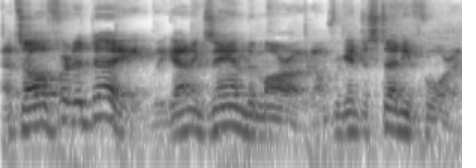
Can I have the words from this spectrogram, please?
That's all for today. We got an exam tomorrow. Don't forget to study for it.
